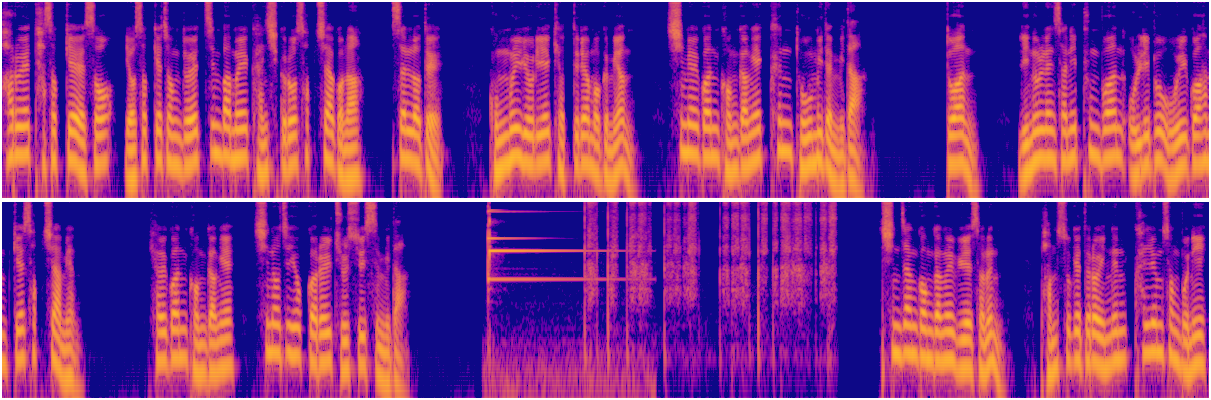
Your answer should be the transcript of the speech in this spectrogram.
하루에 5개에서 6개 정도의 찐밤을 간식으로 섭취하거나 샐러드, 곡물 요리에 곁들여 먹으면 심혈관 건강에 큰 도움이 됩니다. 또한 리놀렌산이 풍부한 올리브 오일과 함께 섭취하면 혈관 건강에 시너지 효과를 줄 수 있습니다. 신장 건강을 위해서는 밤속에 들어있는 칼륨 성분이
